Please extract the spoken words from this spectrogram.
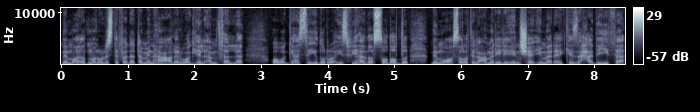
بما يضمن الاستفادة منها على الوجه الأمثل. ووجه السيد الرئيس في هذا الصدد بمواصلة العمل لإنشاء مراكز حديثة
